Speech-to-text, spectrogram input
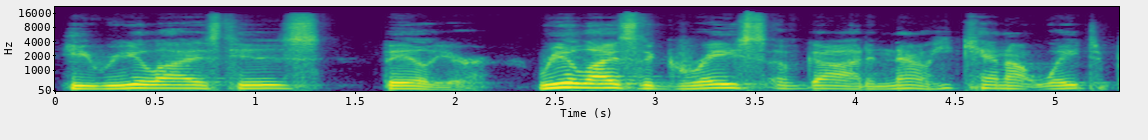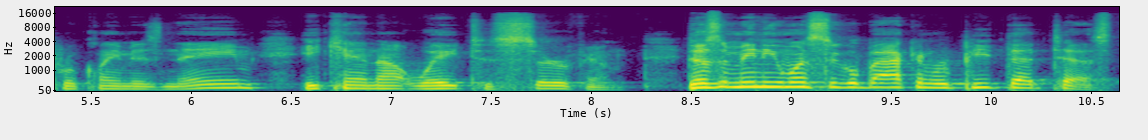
He realized his failure realized the grace of God, and now he cannot wait to proclaim his name. He cannot wait to serve him. Doesn't mean he wants to go back and repeat that test.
